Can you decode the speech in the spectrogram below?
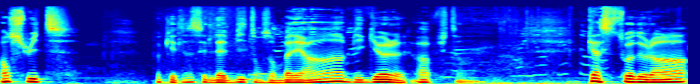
Ensuite. Ok, ça c'est de la bite, on s'en bat. Ah putain. Casse-toi de là.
